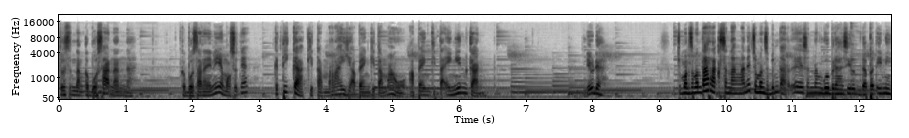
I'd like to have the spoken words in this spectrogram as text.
Terus tentang kebosanan nah kebosanan ini ya maksudnya ketika kita meraih apa yang kita mau apa yang kita inginkan ya udah. Cuman sementara kesenangannya cuman sebentar. Eh seneng gue berhasil dapat ini.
